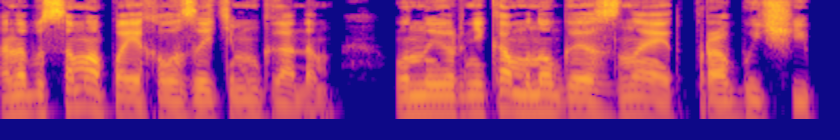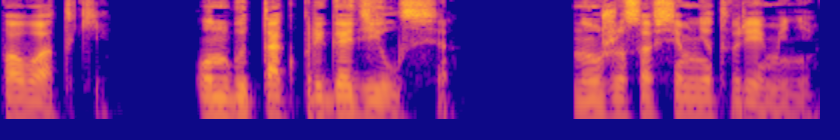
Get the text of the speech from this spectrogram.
Она бы сама поехала за этим гадом. Он наверняка многое знает про обычаи и повадки. Он бы так пригодился. Но уже совсем нет времени.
